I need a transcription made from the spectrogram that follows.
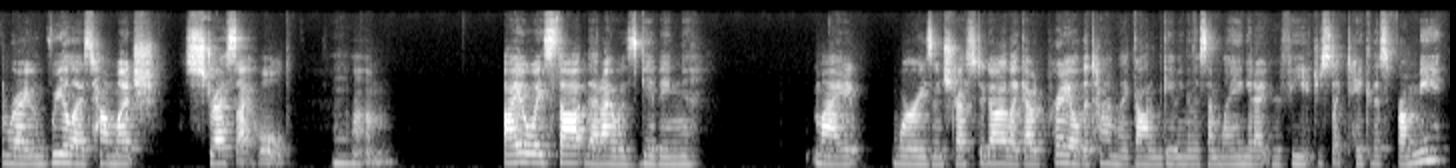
where I realized how much stress I hold. Mm. Um, I always thought that I was giving my worries and stress to God. Like I would pray all the time, like, God, I'm giving this, I'm laying it at your feet, just like take this from me.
